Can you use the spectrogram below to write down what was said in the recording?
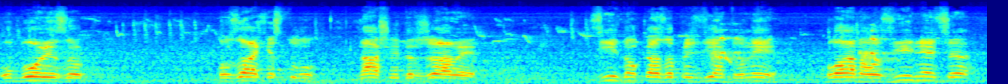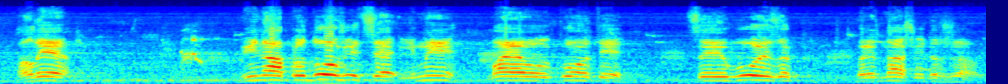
обов'язок по захисту нашої держави. Згідно указу президента, вони планово звільняться, але війна продовжується і ми маємо виконувати цей обов'язок перед нашою державою.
